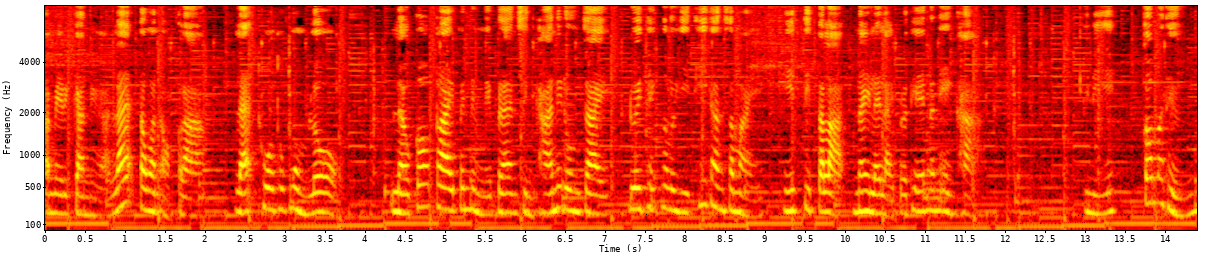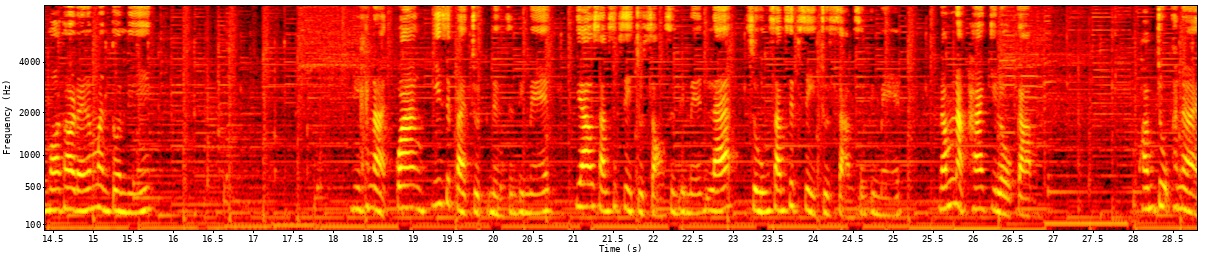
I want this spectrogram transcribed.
อเมริกาเหนือ และตะวันออกกลาง และทั่วทุกมุมโลก แล้วก็กลายเป็นหนึ่งในแบรนด์สินค้าในดวงใจ ด้วยเทคโนโลยีที่ทันสมัย ฮิตติดตลาดในหลาย ๆ ประเทศนั่นเองค่ะ ทีนี้ก็มาถึงมอเตอร์ไร้น้ำมันตัวนี้ มีขนาดกว้าง 28.1 เซนติเมตร ยาว 34.2 เซนติเมตร และสูง 34.3 เซนติเมตร น้ำหนัก 5 กิโลกรัม ความจุขนาด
